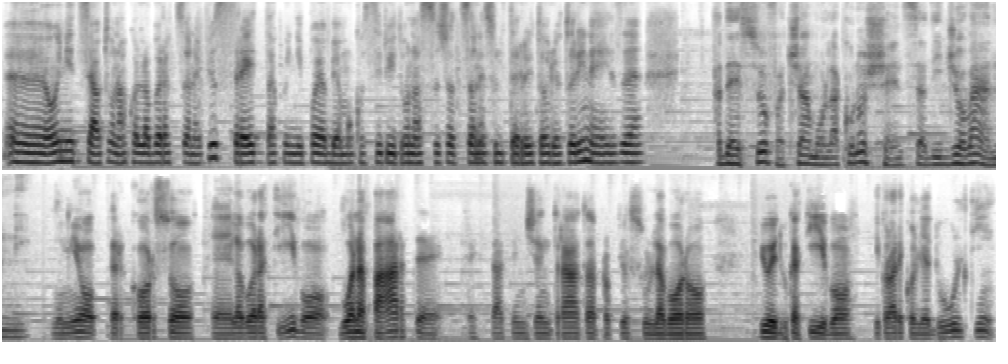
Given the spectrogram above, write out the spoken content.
eh, ho iniziato una collaborazione più stretta, quindi poi abbiamo costituito un'associazione sul territorio torinese. Adesso facciamo la conoscenza di Giovanni. Nel mio percorso eh, lavorativo buona parte è stata incentrata proprio sul lavoro più educativo, in particolare con gli adulti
